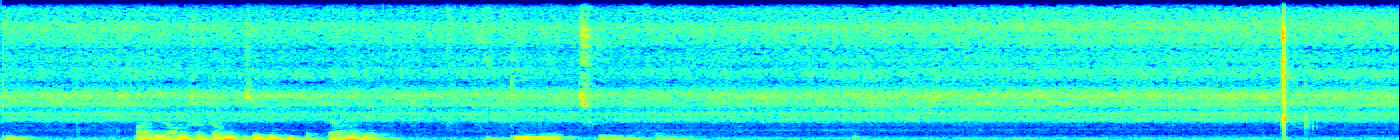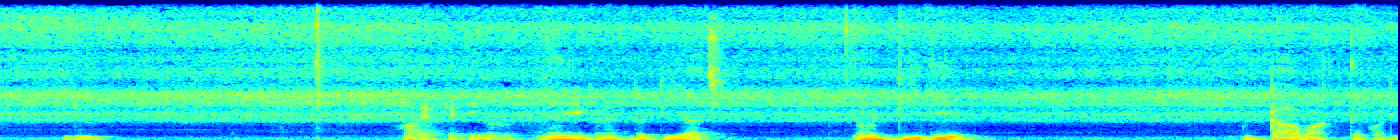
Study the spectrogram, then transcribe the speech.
ডিম মাঝের অংশটা মুছে দিলি একটা আমাদের ডিমের ছবি দেখা যাবে। ডিম। আর একটা কী হলো? এই এখানে একটা ডি আছে। আমি ডি দিয়ে ডাব আঁকতে পারি।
